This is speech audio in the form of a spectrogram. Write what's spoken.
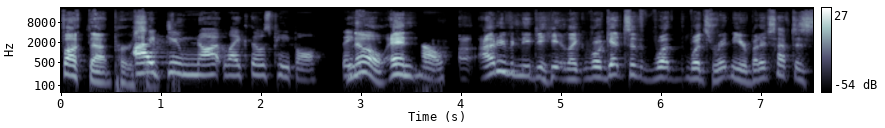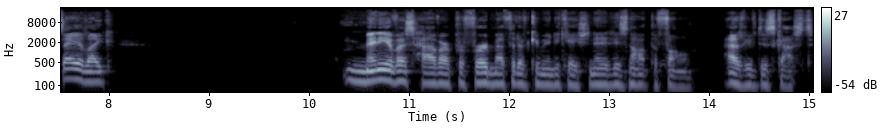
Fuck that person. I do not like those people. They no, and no. I don't even need to hear. Like, we'll get to what what's written here, but I just have to say, like, many of us have our preferred method of communication, and it is not the phone, as we've discussed.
